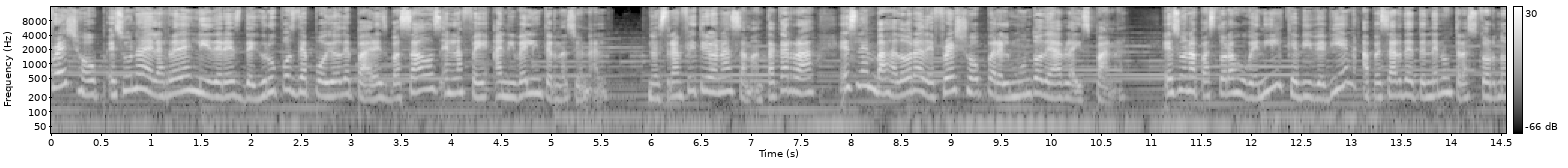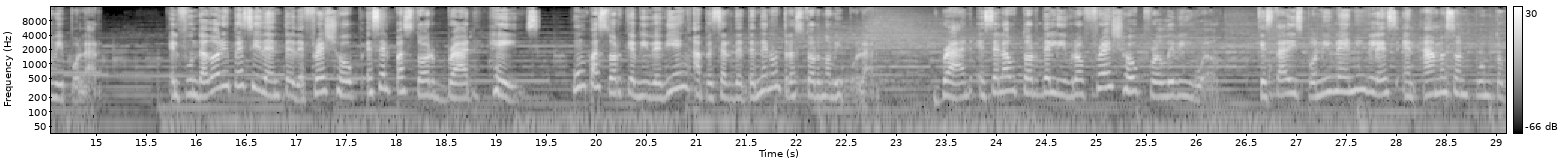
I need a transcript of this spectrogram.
Fresh Hope es una de las redes líderes de grupos de apoyo de pares basados en la fe a nivel internacional. Nuestra anfitriona, Samantha Carrá, es la embajadora de Fresh Hope para el mundo de habla hispana. Es una pastora juvenil que vive bien a pesar de tener un trastorno bipolar. El fundador y presidente de Fresh Hope es el pastor Brad Hayes, un pastor que vive bien a pesar de tener un trastorno bipolar. Brad es el autor del libro Fresh Hope for Living Well, que está disponible en inglés en amazon.com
